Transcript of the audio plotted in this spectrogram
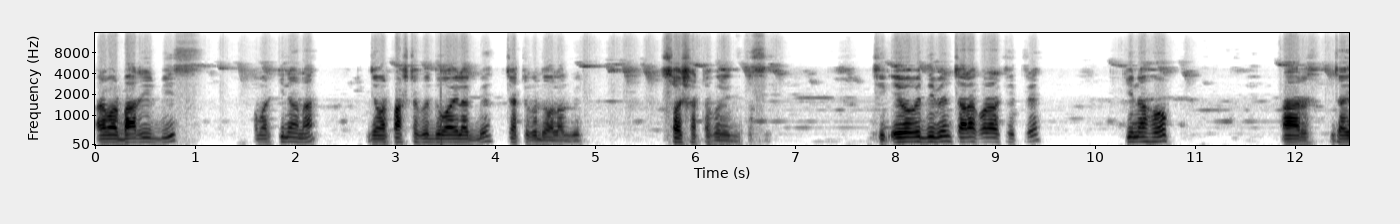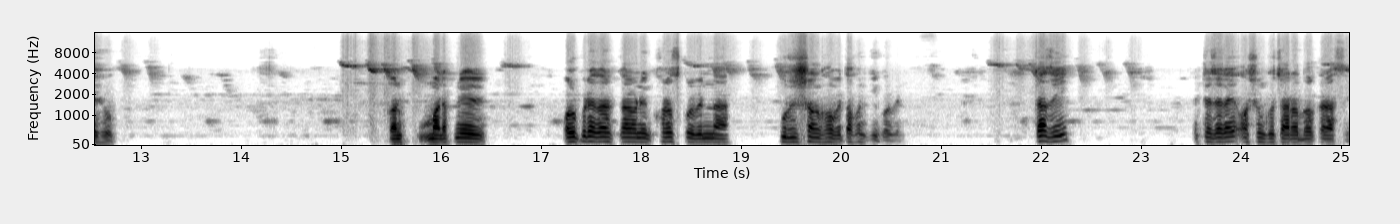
আর আমার বাড়ির বীজ, আমার কিনা না যে আমার পাঁচটা করে দেওয়াই লাগবে, চারটে করে দেওয়া লাগবে, ছয় সাতটা করে দিতেছি। ঠিক এভাবে দিবেন, চারা করার ক্ষেত্রে কিনা হোক আর যাই হোক। কারণ মানে আপনি অল্প টাকার কারণে খরচ করবেন না পুরুষ সংখ্যা হবে, তখন কি করবেন? কাজেই একটা জায়গায় অসংখ্য চারা দরকার আছে।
